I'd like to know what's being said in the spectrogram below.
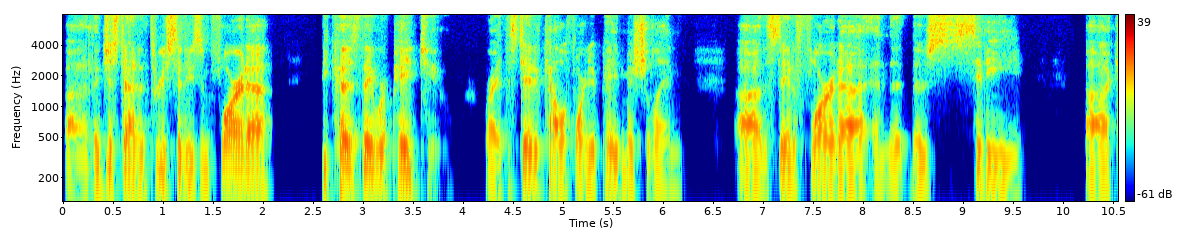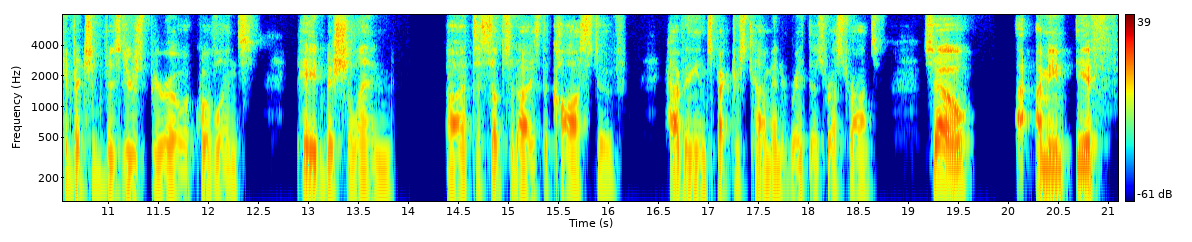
uh, they just added three cities in florida because they were paid to right? The state of California paid Michelin, uh, the state of Florida, and the, those city uh, convention visitors bureau equivalents paid Michelin uh, to subsidize the cost of having the inspectors come in and rate those restaurants. So, I mean, if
